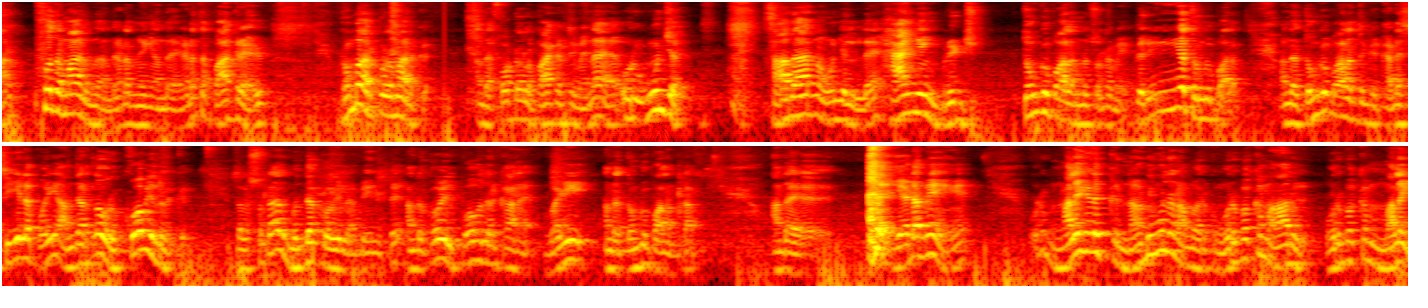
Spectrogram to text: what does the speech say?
அற்புதமாக இருந்தது அந்த இடம். நீங்கள் அந்த இடத்த பார்க்குற ரொம்ப அற்புதமாக இருக்குது அந்த ஃபோட்டோவில் பார்க்குறதுக்கு என்ன ஒரு ஊஞ்சல். சாதாரண ஊஞ்சல் இல்லை ஹேங்கிங் பிரிட்ஜ் தொங்கு பாலம்னு சொல்கிறோமே பெரிய தொங்கு பாலம். அந்த தொங்கு பாலத்துக்கு கடைசியில் போய் அந்த இடத்துல ஒரு கோவில் இருக்குது சொல்ல சொல்கிறார் புத்த கோவில் அப்படின்ட்டு அந்த கோவில் போவதற்கான வழி அந்த தொங்கு பாலம் தான். அந்த இடமே ஒரு மலைகளுக்கு நடுவில் நம்ம இருக்கும். ஒரு பக்கம் ஆறு ஒரு பக்கம் மலை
